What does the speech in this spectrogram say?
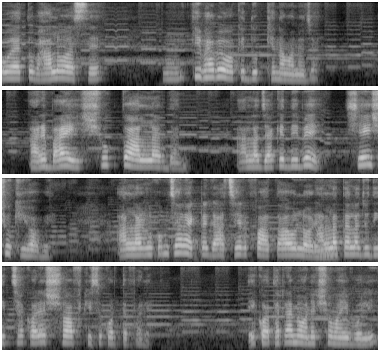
ও এত ভালো আছে কীভাবে ওকে দুঃখে নামানো যায়? আরে ভাই, সুখ তো আল্লাহর দান। আল্লাহ যাকে দিবে, সেই সুখী হবে। আল্লাহর হুকুম ছাড়া একটা গাছের পাতাও লড়ে আল্লাহ তালা যদি ইচ্ছা করে সব কিছু করতে পারে। এই কথাটা আমি অনেক সময় বলি।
